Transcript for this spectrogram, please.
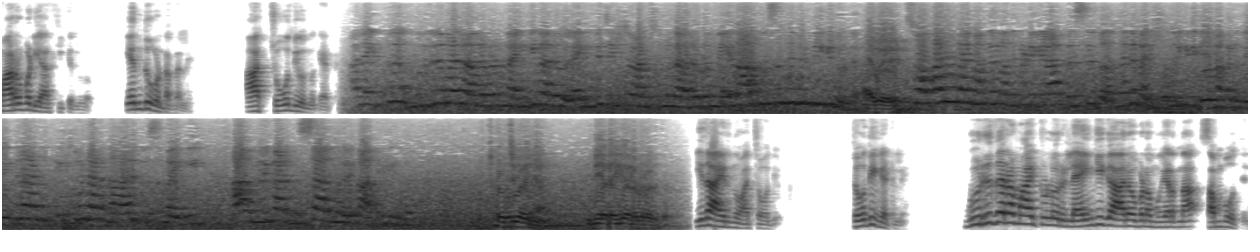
മറുപടി അർഹിക്കുന്നത്. എന്തുകൊണ്ടെന്നല്ലേ? ആ ചോദ്യം ഒന്ന് കേട്ടെ അല്ല ഇത് ഗുരുതരമായ ആരോപണം ലൈംഗിക ആരോപണം ലൈംഗിക ശിക്ഷ കാണിച്ചുള്ള ആരോപണം ഏത് ആ ദിവസം തന്നെ ഉന്നയിക്കുന്നുണ്ട് അതെ സ്വാഭാവികമായും അങ്ങനെ വന്നിട്ടുണ്ടെങ്കിൽ ആ ബസ് തന്നെ പരിശോധനയ്ക്ക് വിധേയമാക്കുന്നത് എന്തിനാണ് എന്തുകൊണ്ടാണ് നാല് ദിവസം വൈകി ആ മെമ്മറിക്കാർഡ് മിസ്സാകുന്നവരെ കാത്തിരിക്കുന്നത് ചോദിച്ചു കഴിഞ്ഞാൽ ഇനി ഇടയ്ക്ക് ഇതായിരുന്നു ആ ചോദ്യം. ചോദ്യം കേട്ടില്ലേ? ഗുരുതരമായിട്ടുള്ള ഒരു ലൈംഗിക ആരോപണം ഉയർന്ന സംഭവത്തിൽ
